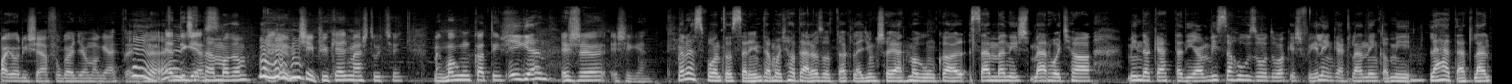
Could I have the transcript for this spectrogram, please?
Pajor is elfogadja magát. Eddig, Én, eddig ezt, magam. csípjük egymást, úgyhogy meg magunkat is. Igen. És, és igen. Mert ez fontos szerintem, hogy határozottak legyünk saját magunkkal szemben is, mert hogyha mind a ketten ilyen visszahúzódóak és félénkek lennénk, ami lehetetlen.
